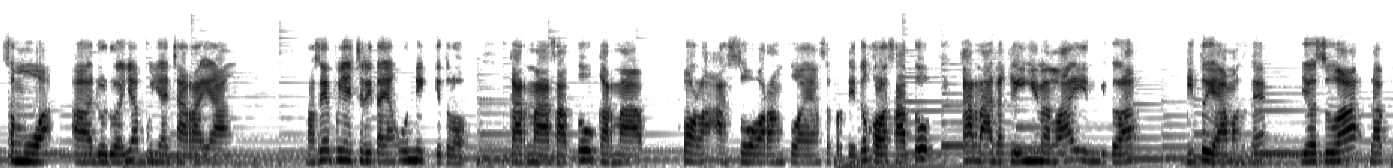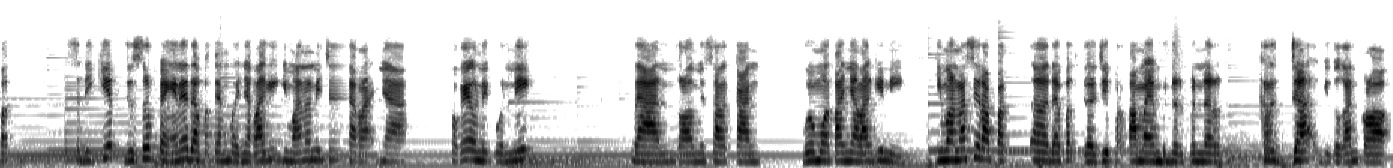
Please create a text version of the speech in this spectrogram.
semua uh, dua-duanya punya cara yang maksudnya punya cerita yang unik gitu loh. Karena satu karena pola asuh orang tua yang seperti itu kalau satu karena ada keinginan lain gitu lah. Gitu ya maksudnya. Yosua dapat sedikit justru pengennya dapat yang banyak lagi gimana nih caranya? Pokoknya unik-unik. Dan kalau misalkan gue mau tanya lagi nih gimana sih rapat uh, dapat gaji pertama yang bener-bener kerja gitu kan? Kalau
